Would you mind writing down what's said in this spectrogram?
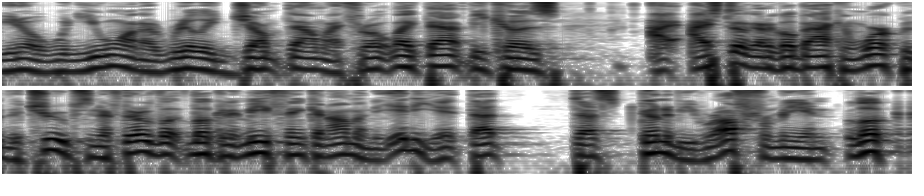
you know when you want to really jump down my throat like that? Because I, I still got to go back and work with the troops, and if they're loo- looking at me thinking I'm an idiot, that that's going to be rough for me. And look,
